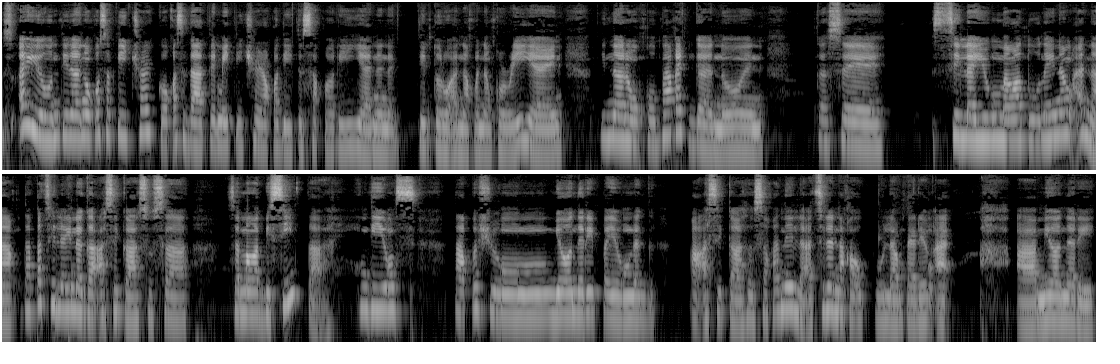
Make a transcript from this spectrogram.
So, ayun, tinanong ko sa teacher ko, kasi dati may teacher ako dito sa Korea na nagtinturuan ako ng Korean. Tinanong ko, bakit ganun? Kasi, sila yung mga tunay ng anak, dapat sila yung nag-aasikaso sa, sa mga bisita. Hindi yung, tapos yung mionary pa yung nag-aasikaso sa kanila at sila nakaupo lang pero yung uh, uh, mionary,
